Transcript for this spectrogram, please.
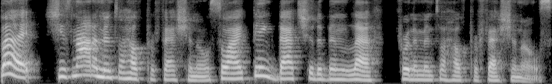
but she's not a mental health professional. So I think that should have been left for the mental health professionals.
